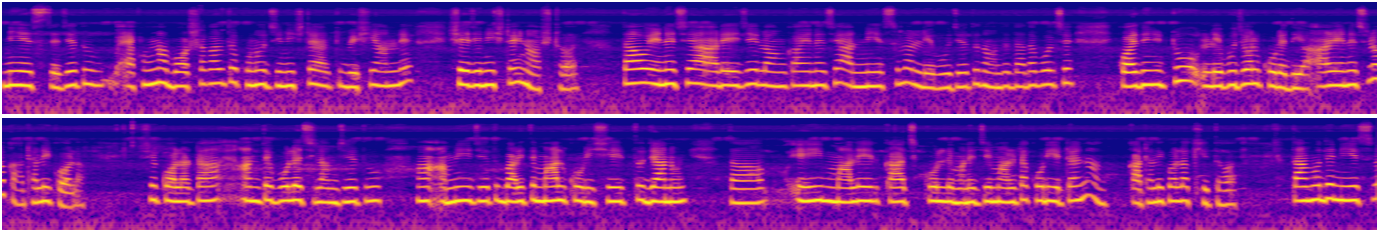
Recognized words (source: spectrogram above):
নিয়ে এসছে। যেহেতু এখন না বর্ষাকাল তো কোনো জিনিসটাই আর কি বেশি আনলে সেই জিনিসটাই নষ্ট হয়। তাও এনেছে আর এই যে লঙ্কা এনেছে আর নিয়ে এসেছিল লেবু। যেহেতু তোমাদের দাদা বলছে কয়দিন একটু লেবু জল করে দিও। আর এনেছিল কাঁঠালি কলা। সে কলাটা আনতে বলেছিলাম, যেহেতু আমি যেহেতু বাড়িতে মাল করি, সে তো জানোই। তা এই মালের কাজ করলে মানে যে মালটা করি এটা না কাঁঠালি কলা খেতে হয়। তার মধ্যে নিয়ে এসেছিল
